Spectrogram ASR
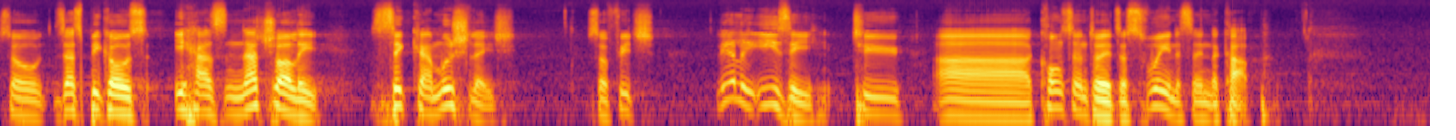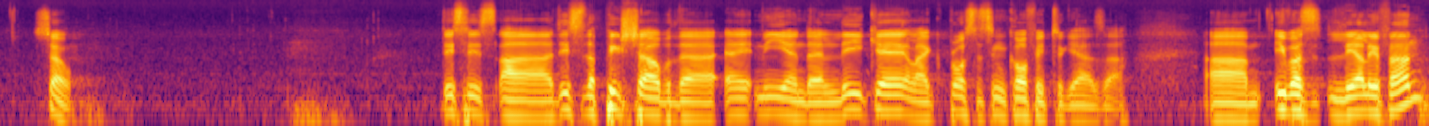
So that's because it has naturally thicker mucilage, so which really easy to uh, concentrate the sweetness in the cup. So this is, uh, this is a picture of the, uh, me and Enrique like processing coffee together. Um, it was really fun.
